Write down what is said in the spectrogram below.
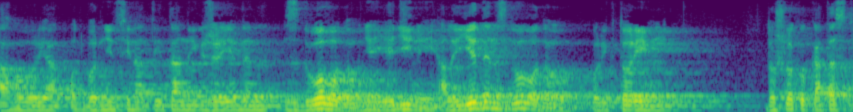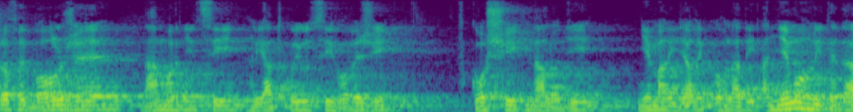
a hovoria odborníci na Titanic, že jeden z dôvodov, nie jediný, ale jeden z dôvodov, kvôli ktorým došlo ku katastrofe, bol, že námorníci hliadkujúci vo veži v koši na lodi nemali ďaleko hľady a nemohli teda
